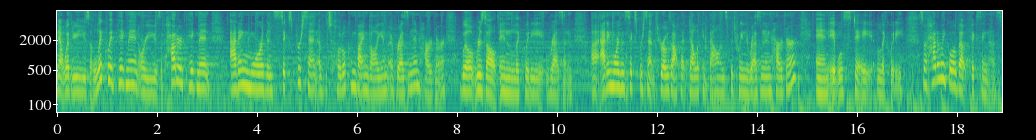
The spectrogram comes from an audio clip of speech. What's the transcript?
Now whether you use a liquid pigment or you use a powdered pigment, adding more than 6% of the total combined volume of resin and hardener will result in liquidy resin. Uh, adding more than 6% throws off that delicate balance between the resin and hardener and it will stay liquidy. So how do we go about fixing this?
